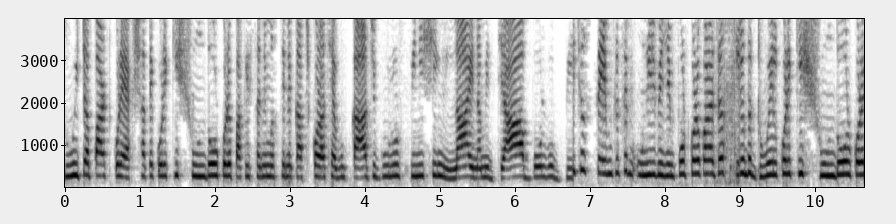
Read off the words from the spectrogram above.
দুইটা পার্ট করে একসাথে করে কি সুন্দর করে পাকিস্তানি মাস্তিনে কাজ করা আছে এবং কাজগুলোর ফিনিশিং লাইন আমি যা বলব কিছু সেম টু সেম উনিশ বিশ ইম্পোর্ট করে করা জাস্ট পর্যন্ত ডুয়েল করে কি সুন্দর করে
